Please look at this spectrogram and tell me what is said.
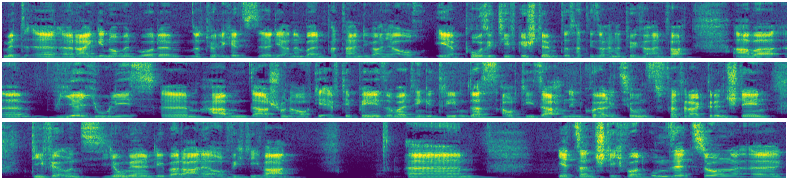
mit äh, reingenommen wurde. Natürlich jetzt äh, die anderen beiden Parteien, die waren ja auch eher positiv gestimmt. Das hat die Sache natürlich vereinfacht. Aber ähm, wir Julis ähm, haben da schon auch die FDP so weit hingetrieben, dass auch die Sachen im Koalitionsvertrag drinstehen, die für uns junge Liberale auch wichtig waren. Ähm, jetzt ein Stichwort Umsetzung. Äh,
